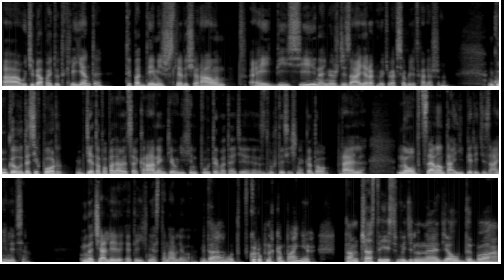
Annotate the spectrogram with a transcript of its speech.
а у тебя пойдут клиенты, ты поддымешь следующий раунд A, B, C, наймешь дизайнеров, и у тебя все будет хорошо. Google до сих пор где-то попадаются экраны, где у них инпуты вот эти с 2000-х годов, правильно? Но в целом-то они передизайнили все. Вначале это их не останавливало. Да, вот в крупных компаниях там часто есть выделенный отдел DBA,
